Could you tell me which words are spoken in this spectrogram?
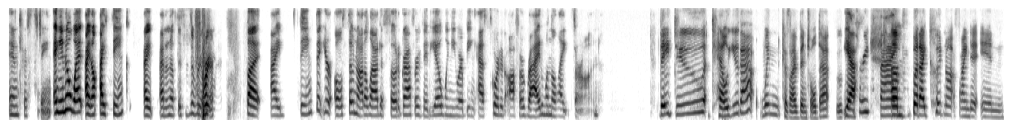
Interesting. And you know what? I don't I think I I don't know if this is a rumor, but I think that you're also not allowed to photograph or video when you are being escorted off a ride when the lights are on. They do tell you that when because I've been told that. Oops, yeah. Um, but I could not find it in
